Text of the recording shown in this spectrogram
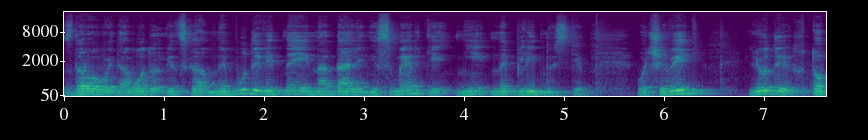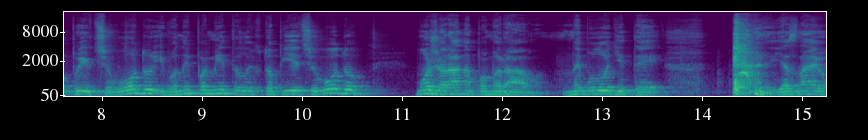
здоровий да, воду, він сказав: не буде від неї надалі ні смерті, ні неплідності. Вочевидь, люди, хто пив цю воду, і вони помітили, хто п'є цю воду, може рано помирав, не було дітей. Я знаю,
